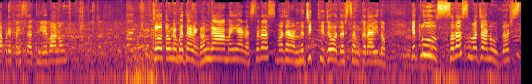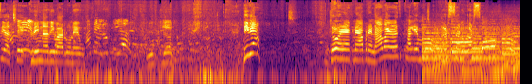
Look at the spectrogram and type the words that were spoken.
આપણે પૈસાથી લેવાનું. જો તમને બધાને ગંગા મૈયાના સરસ મજાના નજીકથી જો દર્શન કરાવી દઉં. કેટલું સરસ મજાનું દ્રશ્ય છે ગ્રીનરી વાળું ને એવું. દિવ્યા! જો એકને આપણે નાવા નથી, ખાલી એમ દર્શન કરશું.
